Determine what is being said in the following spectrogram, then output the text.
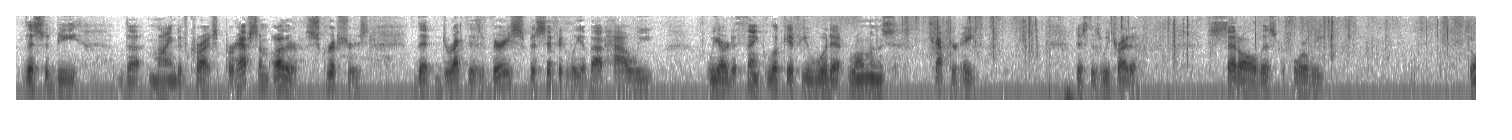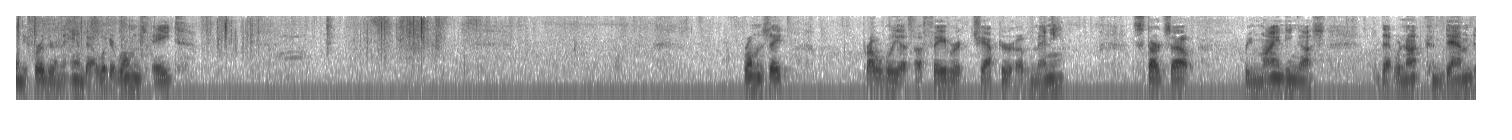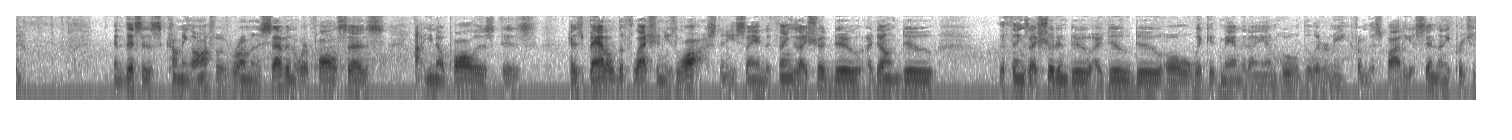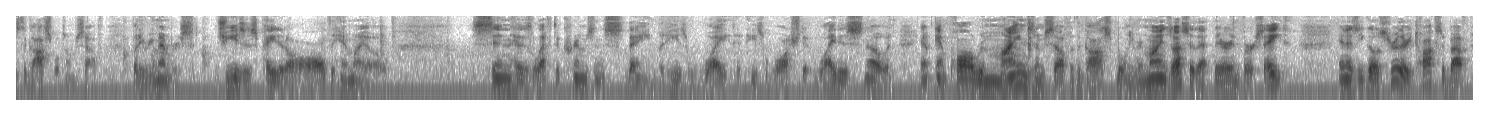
This would be the mind of Christ. Perhaps some other scriptures that direct us very specifically about how we we are to think. Look, if you would, at Romans chapter 8, just as we try to set all this before we go any further in the handout. Look at Romans 8. Romans 8, probably a, a favorite chapter of many, starts out reminding us that we're not condemned. And this is coming off of Romans 7, where Paul says, uh, you know, Paul is, is has battled the flesh and he's lost. And he's saying the things I should do, I don't do. The things I shouldn't do, I do do. Oh, wicked man that I am, who will deliver me from this body of sin? Then he preaches the gospel to himself. But he remembers Jesus paid it all. All to him I owe. Sin has left a crimson stain, but he's white. He's washed it white as snow. And, and, and Paul reminds himself of the gospel, and he reminds us of that there in verse 8. And as he goes through there, he talks about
